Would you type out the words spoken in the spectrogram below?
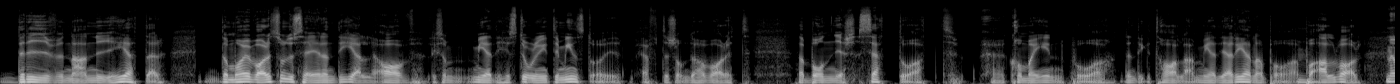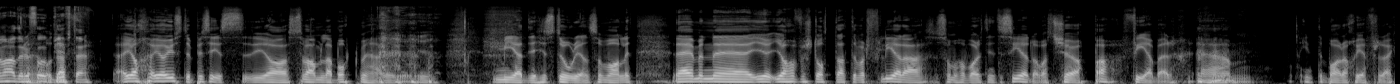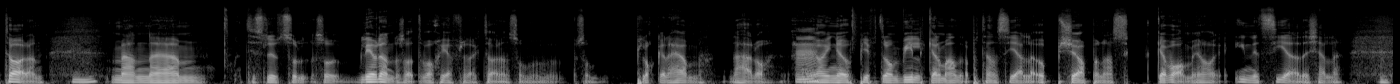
bilddrivna nyheter. De har ju varit som du säger en del av liksom mediehistorien, inte minst då eftersom det har varit Bonniers sätt då att eh, komma in på den digitala mediearenan på, mm. på allvar. Men vad hade du för eh, uppgifter? Där, ja, ja, just det, precis. Jag svamlar bort mig här i, i mediehistorien som vanligt. Nej, men eh, jag har förstått att det varit flera som har varit intresserade av att köpa Feber. Mm. Eh, inte bara chefredaktören. Mm. Men eh, till slut så, så, blev det ändå så att det var chefredaktören som, som plockade hem det här då. Mm. Jag har inga uppgifter om vilka de andra potentiella uppköparna ska vara men jag har initierade källor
